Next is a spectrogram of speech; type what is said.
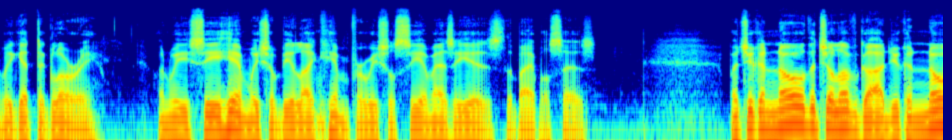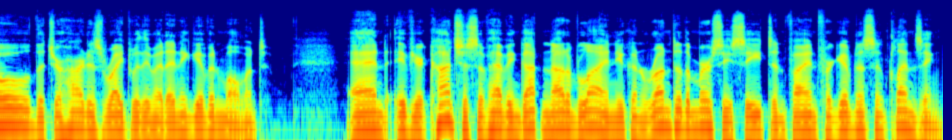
we get to glory. When we see Him, we shall be like Him, for we shall see Him as He is, the Bible says. But you can know that you love God. You can know that your heart is right with Him at any given moment. And if you're conscious of having gotten out of line, you can run to the mercy seat and find forgiveness and cleansing.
